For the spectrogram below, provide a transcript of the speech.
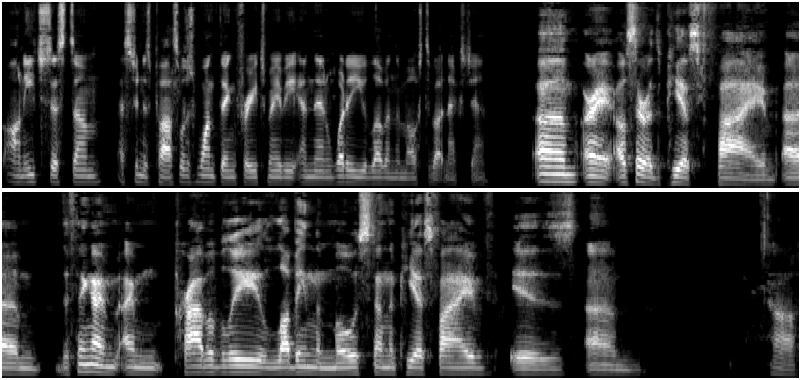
on each system as soon as possible? Just one thing for each, maybe, and then what are you loving the most about next gen? Um, all right, I'll start with the PS5. Um, the thing I'm I'm probably loving the most on the PS5 is um, oh,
